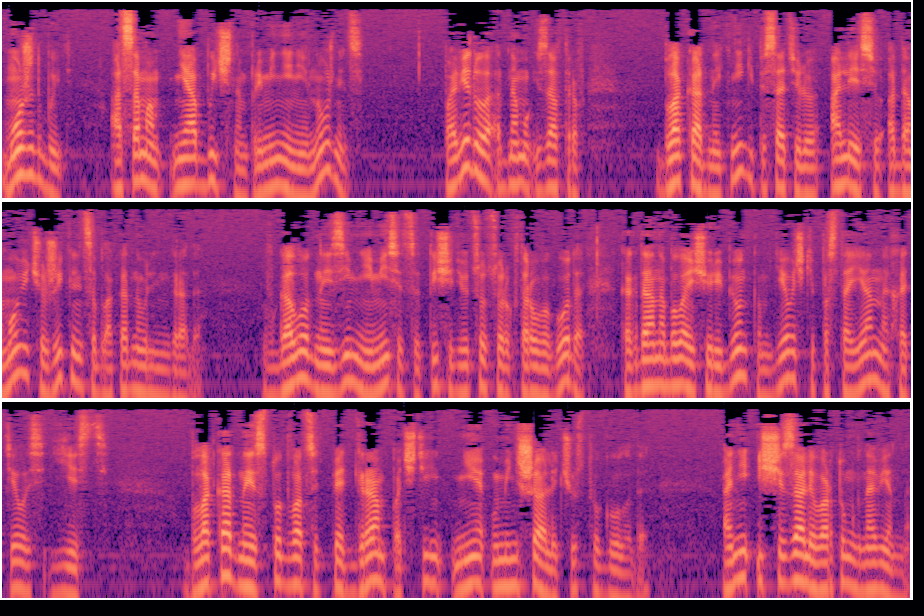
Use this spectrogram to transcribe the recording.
Может быть, о самом необычном применении ножниц поведала одному из авторов блокадной книги писателю Олесю Адамовичу, жительница блокадного Ленинграда. В голодные зимние месяцы 1942 года, когда она была еще ребенком, девочке постоянно хотелось есть. Блокадные 125 грамм почти не уменьшали чувство голода. Они исчезали во рту мгновенно.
